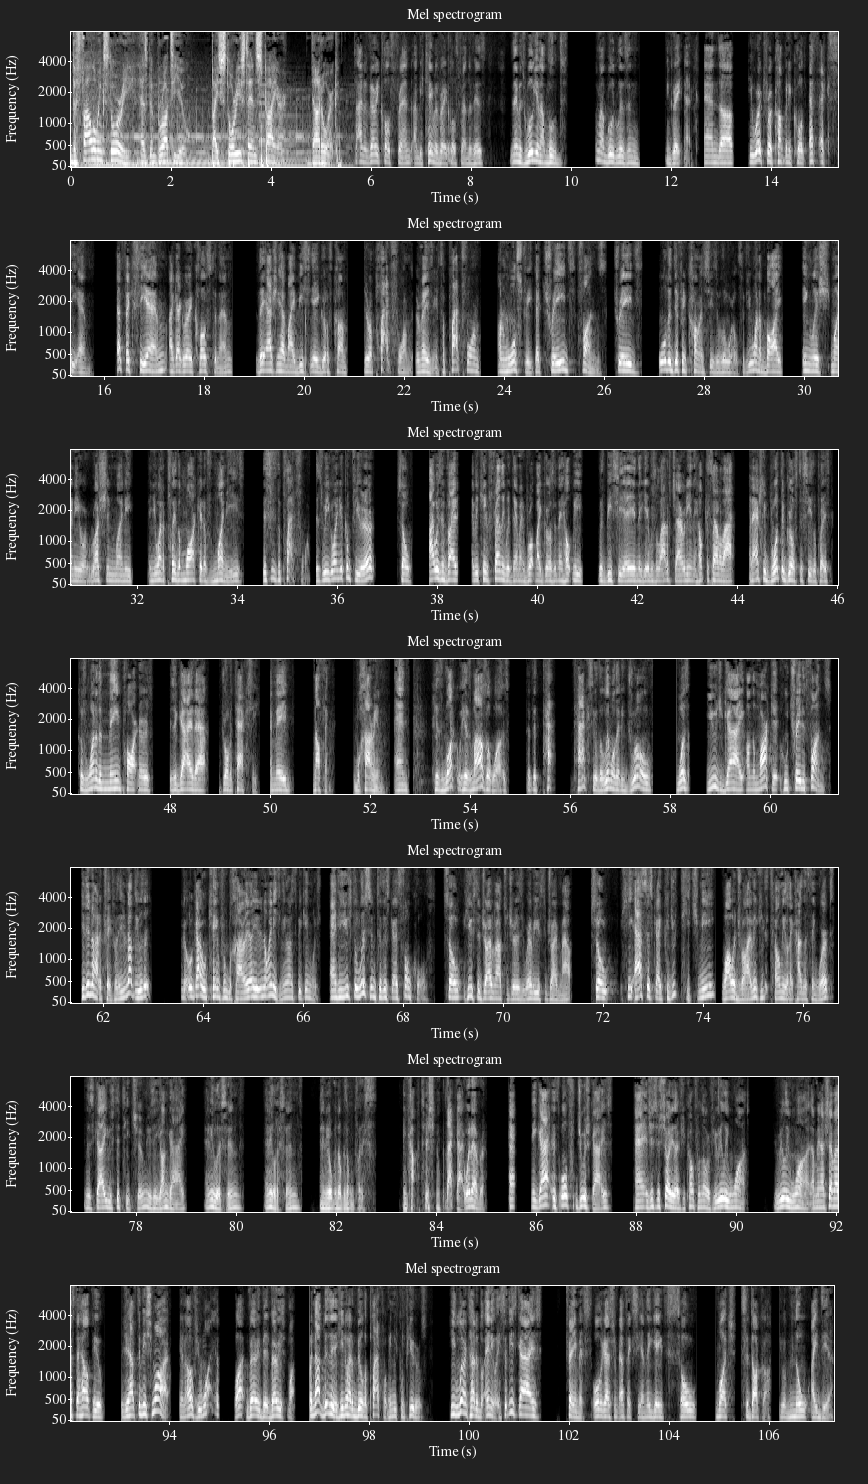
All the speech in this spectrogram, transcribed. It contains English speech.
The following story has been brought to you by StoriesToInspire.org. I have a very close friend. I became a very close friend of his. His name is William Abud. William Abud lives in, in Great Neck. And uh, he worked for a company called FXCM. FXCM, I got very close to them. They actually have my BCA girls come. They're a platform. They're amazing. It's a platform on Wall Street that trades funds, trades all the different currencies of the world. So if you want to buy English money or Russian money, and you want to play the market of monies, this is the platform. This is where you go on your computer. So I was invited. I became friendly with them. I brought my girls and they helped me with BCA and they gave us a lot of charity and they helped us out a lot. And I actually brought the girls to see the place because one of the main partners is a guy that drove a taxi and made nothing, Bukharian. And his luck, his mazel was that the ta- taxi or the limo that he drove was huge guy on the market who traded funds. He didn't know how to trade funds. He did nothing. He was a, a guy who came from Bukharia. He didn't know anything. He didn't know how to speak English. And he used to listen to this guy's phone calls. So he used to drive him out to Jersey, wherever he used to drive him out. So he asked this guy, could you teach me while we're driving? Could you tell me like how the thing works? And this guy used to teach him. He was a young guy and he listened and he listened and he opened up his own place in competition with that guy, whatever. And he got, it's all Jewish guys and just to show you that if you come from nowhere, if you really want, you really want, I mean, Hashem has to help you, but you have to be smart. You know, if you want, what? Very very smart. But not busy. He knew how to build a platform. He knew computers. He learned how to build. Anyway, so these guys, famous, all the guys from FXCM, they gave so much tzedakah. You have no idea.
